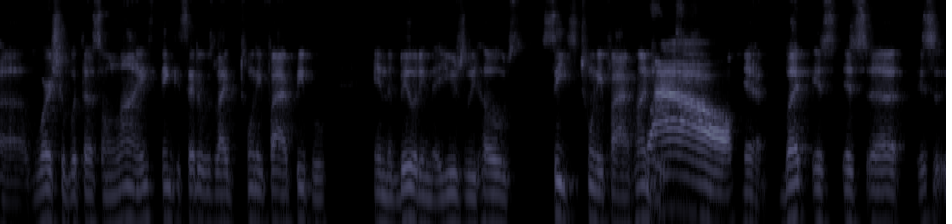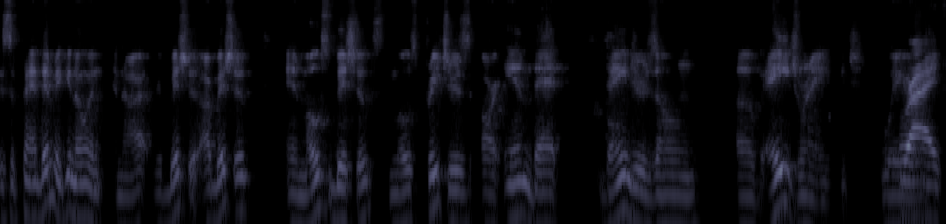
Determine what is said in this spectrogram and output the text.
uh, worship with us online. I think he said it was like 25 people in the building that usually holds seats 2,500. Wow. Yeah, but it's it's uh it's it's a pandemic, you know, and, and our bishop our bishop and most bishops, most preachers are in that danger zone of age range where right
